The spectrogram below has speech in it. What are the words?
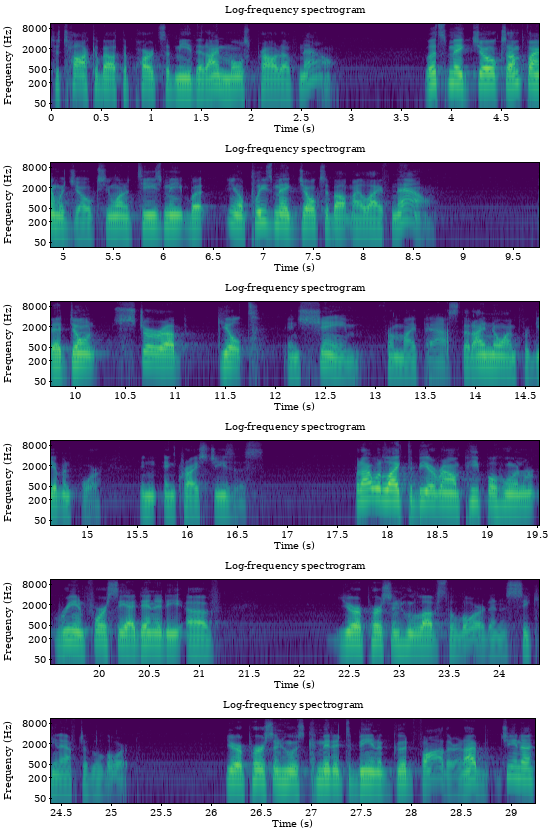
to talk about the parts of me that I'm most proud of now. Let's make jokes. I'm fine with jokes. You want to tease me, but, you know, please make jokes about my life now that don't stir up guilt and shame from my past that I know I'm forgiven for in, in Christ Jesus. But I would like to be around people who reinforce the identity of you're a person who loves the Lord and is seeking after the Lord. You're a person who is committed to being a good father. And I, Gina,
